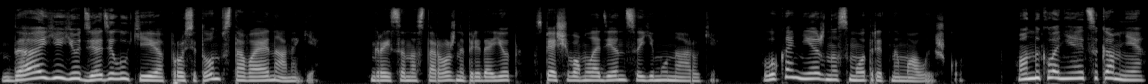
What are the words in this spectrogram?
«Да, ее дяде Луке», — просит он, вставая на ноги. Грейсон осторожно передает спящего младенца ему на руки. Лука нежно смотрит на малышку. Он наклоняется ко мне.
